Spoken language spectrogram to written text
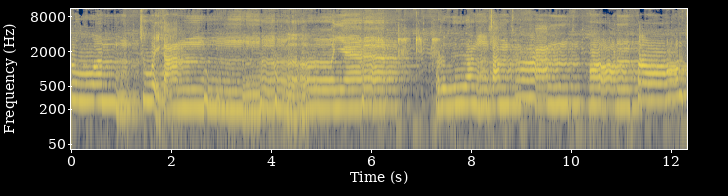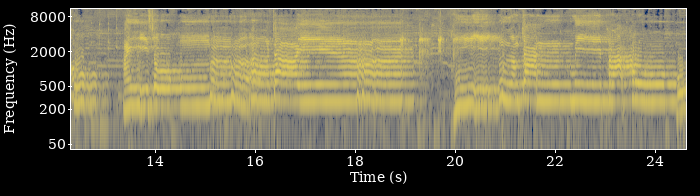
รวมช่วยกันเอ่ย เรื่องสำคัญผ่อนร้อนทุกให้สุขใจที่เมืองจันมีพระครูผู้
